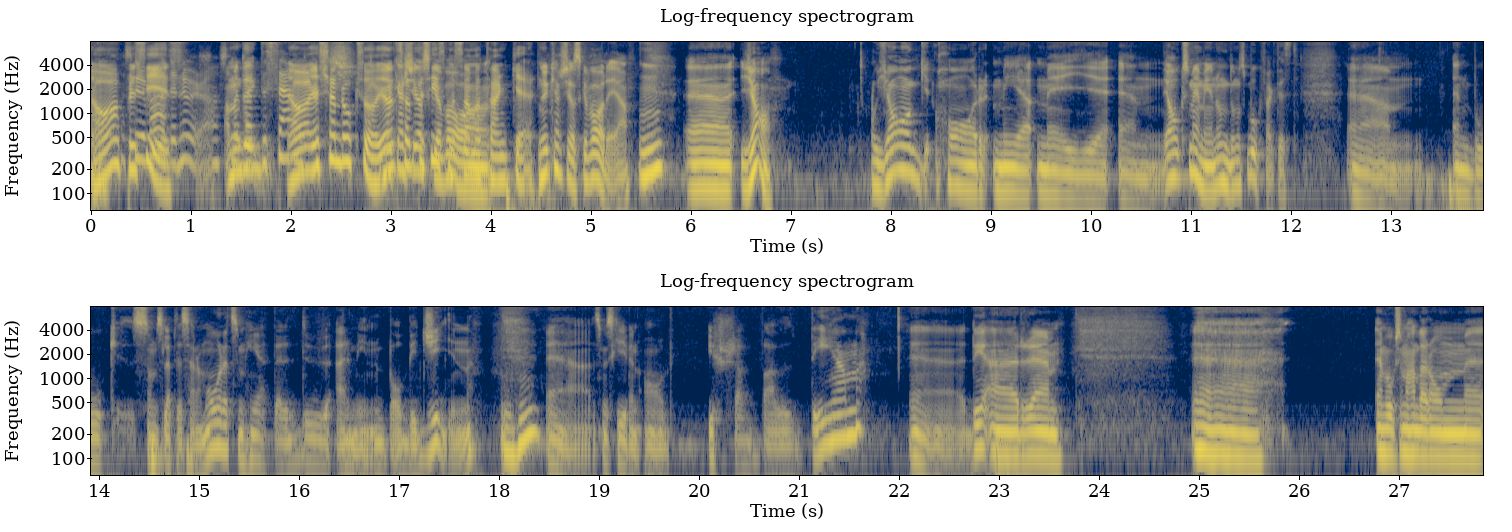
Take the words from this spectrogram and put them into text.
Ja, Ska det precis. nu då? Ska men det? Ja, jag kände också. Nu Jag kanske satt jag ska precis med vara- samma tanke. Nu kanske jag ska vara det, ja. Mm. Eh, ja. Och jag har med mig en, jag har också med mig en ungdomsbok faktiskt. Eh, en bok som släpptes här om året som heter Du är min Bobby Jean. Mhm. Eh, som är skriven av Yrsa Valdén. Det är eh, en bok som handlar om eh,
